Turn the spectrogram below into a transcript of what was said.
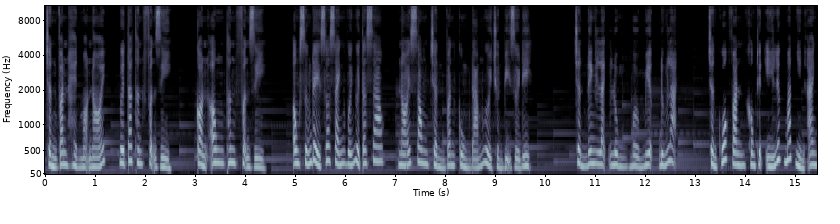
Trần Văn hèn mọn nói, người ta thân phận gì? Còn ông thân phận gì? Ông xứng để so sánh với người ta sao? Nói xong Trần Văn cùng đám người chuẩn bị rời đi. Trần Ninh lạnh lùng mở miệng đứng lại. Trần Quốc Văn không thiện ý liếc mắt nhìn anh,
